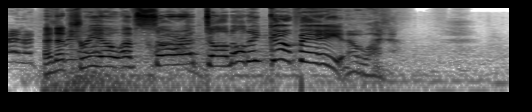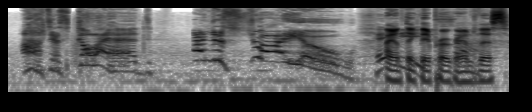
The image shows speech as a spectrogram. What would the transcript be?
and a, And a trio of Sora, Donald, and Goofy! You know what? I'll just go ahead and destroy you. I don't think they programmed this.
